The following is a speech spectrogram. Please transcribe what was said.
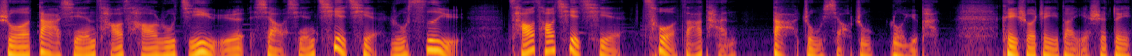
说：“大弦嘈嘈如急雨，小弦切切如私语。嘈嘈切切错杂弹，大珠小珠落玉盘。”可以说这一段也是对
